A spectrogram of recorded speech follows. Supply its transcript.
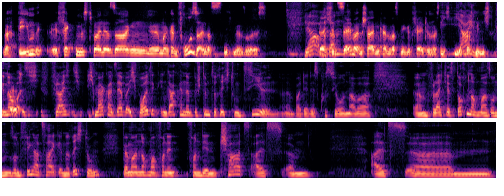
nach dem Effekt müsste man ja sagen, äh, man kann froh sein, dass es nicht mehr so ist. Ja, Da aber ich dann, jetzt selber entscheiden kann, was mir gefällt und was, nicht, ja, was mir nicht genau. gefällt. Also ich, vielleicht, ich, ich merke halt selber, ich wollte in gar keine bestimmte Richtung zielen äh, bei der Diskussion, aber ähm, vielleicht jetzt doch noch mal so ein, so ein Fingerzeig in eine Richtung, wenn man noch mal von den, von den Charts als, ähm, als ähm,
